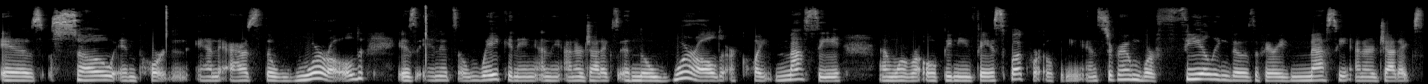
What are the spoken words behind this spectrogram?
is so important. And as the world is in its awakening and the energetics in the world are quite messy, and when we're opening Facebook, we're opening Instagram, we're feeling those very messy energetics.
